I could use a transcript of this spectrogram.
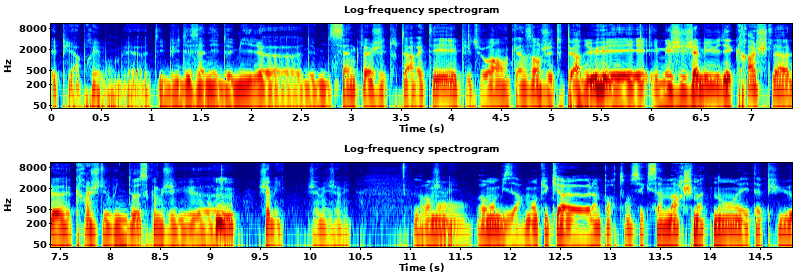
et puis après, bon, ben, euh, début des années 2000, 2005, euh, là, j'ai tout arrêté. Et puis, tu vois, en 15 ans, j'ai tout perdu. Et, mais j'ai jamais eu des crashs, là, le crash du Windows comme j'ai eu. Euh, mhm. Jamais, jamais, jamais. Vraiment, vraiment bizarre. Mais en tout cas, l'important, c'est que ça marche maintenant. Et t'as pu.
